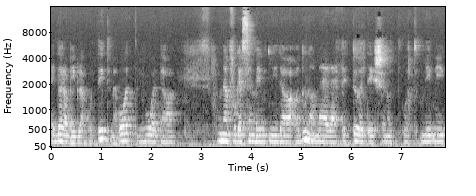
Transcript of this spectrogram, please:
egy darabig lakott itt, meg ott. Volt a, nem fog eszembe jutni, de a, a Duna mellett egy töltésen, ott, ott még, még,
